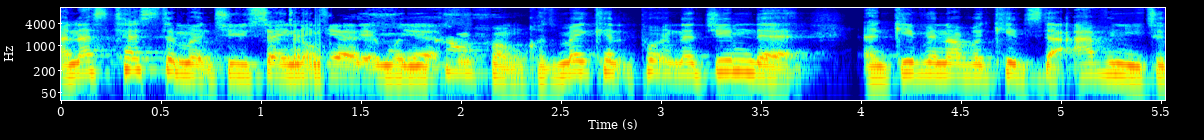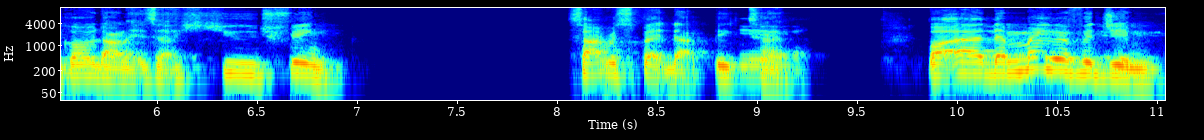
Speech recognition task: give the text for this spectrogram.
And that's testament to you saying not yes, forgetting where yes. you come from. Because making putting the gym there and giving other kids that avenue to go down is a huge thing. So I respect that big time. But uh, the Mayweather gym,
